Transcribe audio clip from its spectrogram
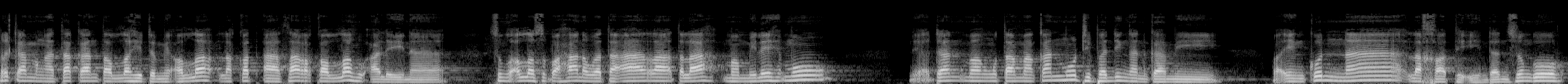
mereka mengatakan tallahi demi Allah laqad atharqallahu alaina. Sungguh Allah Subhanahu wa taala telah memilihmu ya, dan mengutamakanmu dibandingkan kami. Wa in kunna la khatiin dan sungguh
